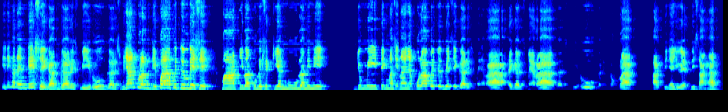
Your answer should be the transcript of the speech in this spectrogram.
Ini kan MBC kan, garis biru, garis jangan bulan nanti. Pak, apa itu MBC? Matilah aku udah sekian bulan ini. Zoom meeting masih nanya pula apa itu MBC garis merah, eh garis merah, garis biru, garis coklat. Artinya USD sangat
